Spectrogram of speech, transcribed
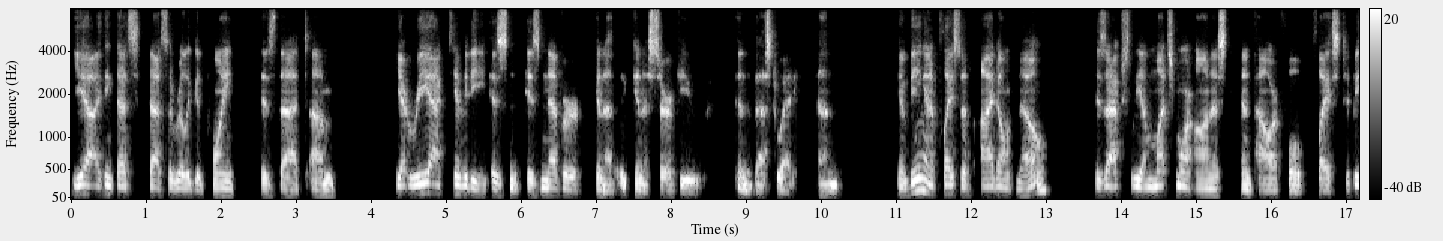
Yeah i think that's that's a really good point is that um yeah reactivity is is never gonna gonna serve you in the best way. And you know being in a place of i don't know is actually a much more honest and powerful place to be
